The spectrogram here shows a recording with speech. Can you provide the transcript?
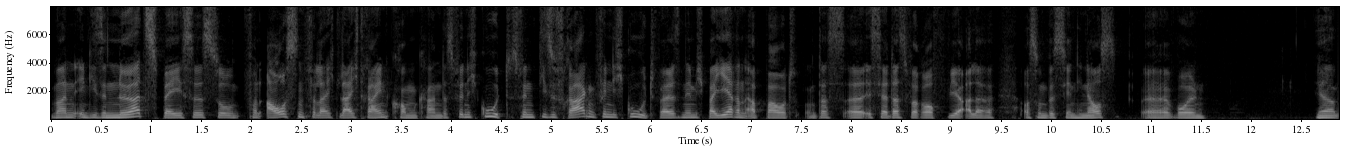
man in diese Nerd-Spaces so von außen vielleicht leicht reinkommen kann. Das finde ich gut. Das find, diese Fragen finde ich gut, weil es nämlich Barrieren abbaut. Und das äh, ist ja das, worauf wir alle auch so ein bisschen hinaus äh, wollen. Ja,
